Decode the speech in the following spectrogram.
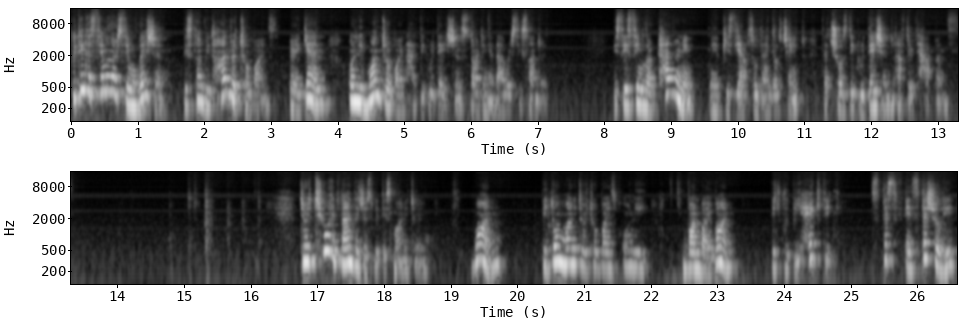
We did a similar simulation, this time with 100 turbines, where again, only one turbine had degradation starting at hour 600. We see similar patterning in the PC absolute angle change that shows degradation after it happens. There are two advantages with this monitoring. One, we don't monitor turbines only one by one, which would be hectic, especially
